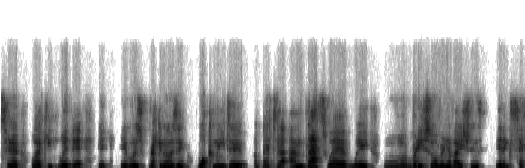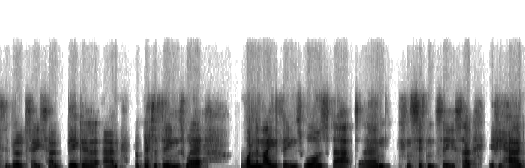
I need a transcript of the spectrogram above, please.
to working with it, it, it was recognizing what can we do better. And that's where we really saw innovations in accessibility. So bigger and better things where one of the main things was that um, consistency. So if you had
